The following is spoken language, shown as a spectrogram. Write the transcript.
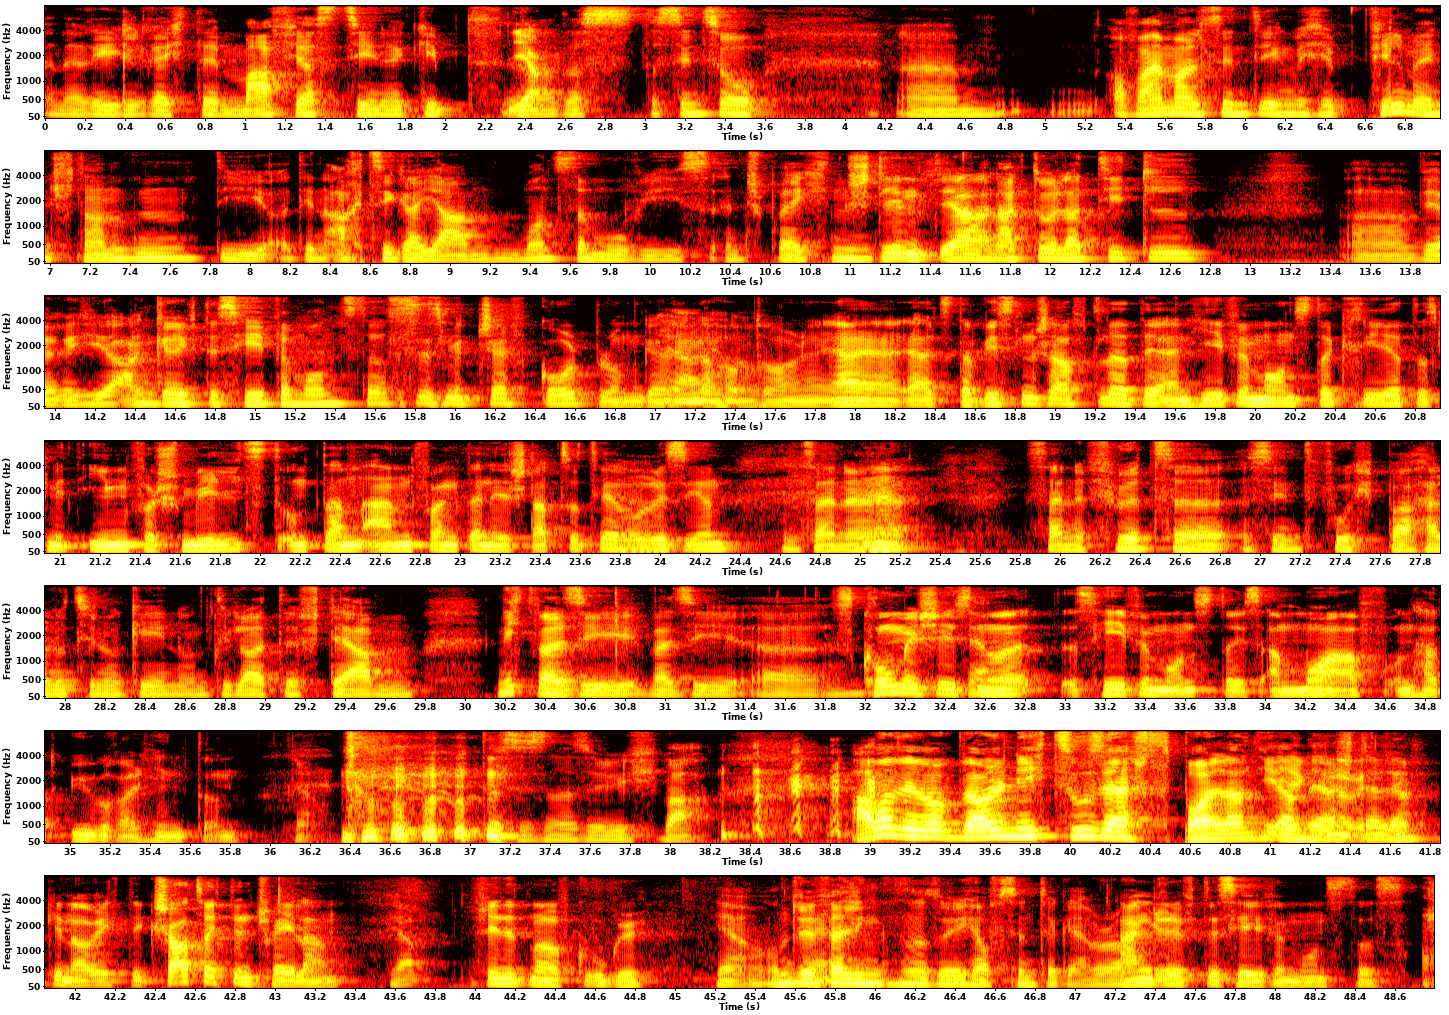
eine regelrechte Mafia-Szene gibt. Ja. das, das sind so, ähm, auf einmal sind irgendwelche Filme entstanden, die den 80er Jahren Monster-Movies entsprechen. Stimmt, Ein ja. aktueller Titel äh, wäre hier Angriff des Hefemonsters. Das ist mit Jeff Goldblum gell, Ja, in der genau. Hauptrolle. Ja, ja, als der Wissenschaftler, der ein Hefemonster kreiert, das mit ihm verschmilzt und dann anfängt, eine Stadt zu terrorisieren. Und seine, Ja. Seine Fürze sind furchtbar halluzinogen und die Leute sterben nicht, weil sie, weil sie. Äh, das Komische ist Ja. nur, das Hefemonster ist amorph und hat überall Hintern. ja, das ist natürlich wahr. Aber wir wollen nicht zu sehr spoilern hier an der genau Stelle. Richtig, genau richtig. Schaut euch den Trailer an. Ja. Findet man auf Google. ja, und wir verlinken es natürlich auf Syntagera. Angriff des Hefemonsters.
